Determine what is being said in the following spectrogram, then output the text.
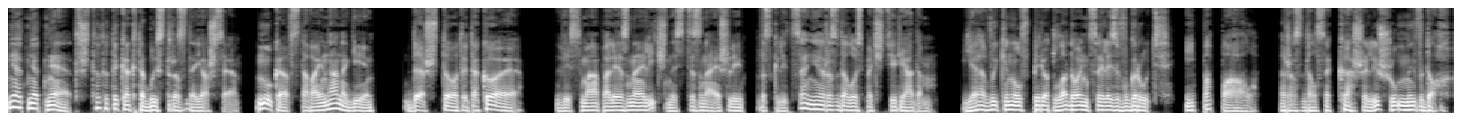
«Нет-нет-нет, что-то ты как-то быстро сдаешься. Ну-ка, вставай на ноги». «Да что ты такое?» «Весьма полезная личность, знаешь ли». Восклицание раздалось почти рядом. Я выкинул вперед ладонь, целясь в грудь, и попал. Раздался кашель и шумный вдох.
